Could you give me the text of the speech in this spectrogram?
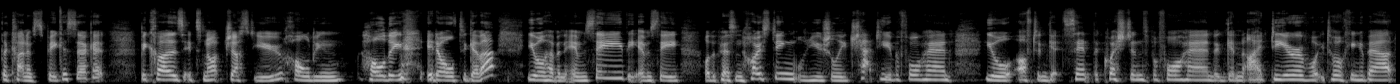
the kind of speaker circuit because it's not just you holding holding it all together. You will have an MC. The MC or the person hosting will usually chat to you beforehand. You'll often get sent the questions beforehand and get an idea of what you're talking about.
